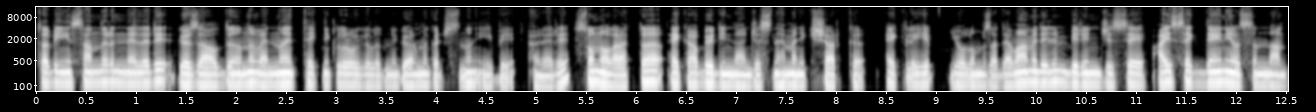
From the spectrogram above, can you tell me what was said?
tabii insanların neleri göze aldığını ve ne teknikler uyguladığını görmek açısından iyi bir öneri. Son olarak da HKB dinlencesine hemen iki şarkı ekleyip yolumuza devam edelim. Birincisi Isaac Danielson'dan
